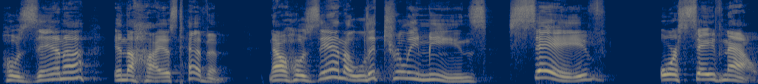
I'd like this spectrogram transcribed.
Hosanna in the highest heaven. Now, Hosanna literally means save or save now.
